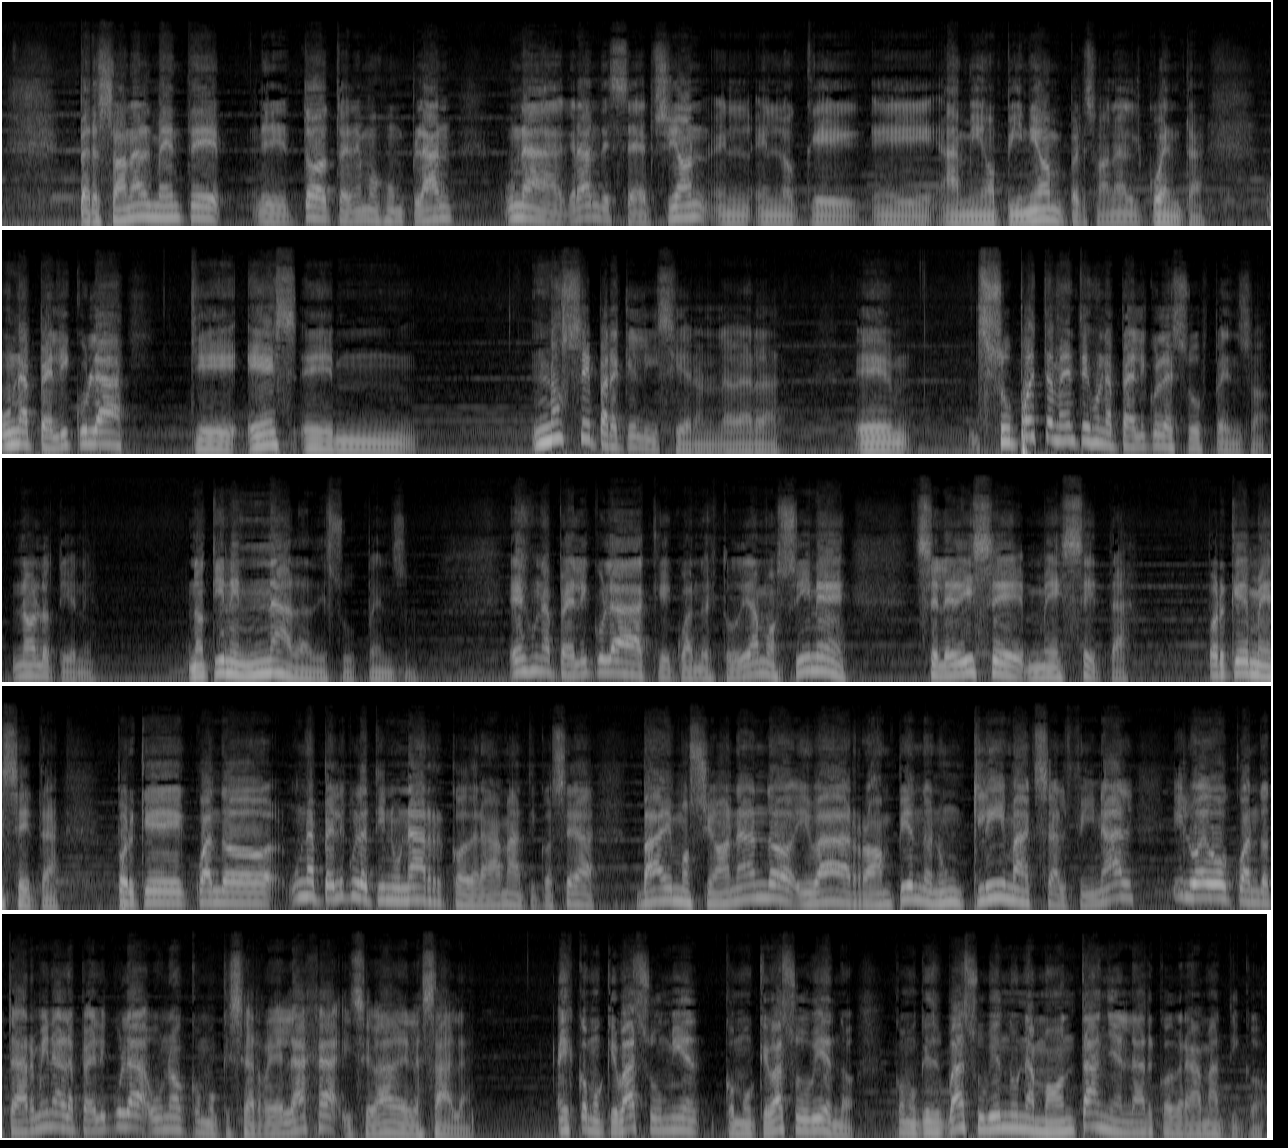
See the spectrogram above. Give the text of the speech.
Personalmente, eh, todos tenemos un plan, una gran decepción en, lo que eh, a mi opinión personal cuenta. Una película que es... Em, no sé para qué le hicieron, la verdad. Eh, supuestamente es una película de suspenso, no lo tiene. No tiene nada de suspenso. Es una película que cuando estudiamos cine se le dice meseta. ¿Por qué meseta? Porque cuando una película tiene un arco dramático, o sea, va emocionando y va rompiendo en un clímax al final, y luego cuando termina la película uno como que se relaja y se va de la sala es como que va subiendo, como que va subiendo, como que va subiendo una montaña el arco dramático.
